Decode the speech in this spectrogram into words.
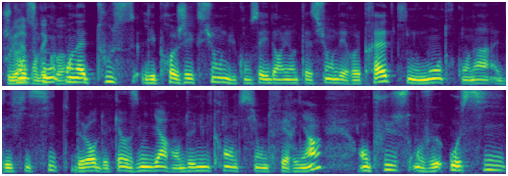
Je pense qu'on a tous les projections du Conseil d'orientation des retraites qui nous montrent qu'on a un déficit de l'ordre de 15 milliards en 2030 si on ne fait rien. En plus, on veut aussi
